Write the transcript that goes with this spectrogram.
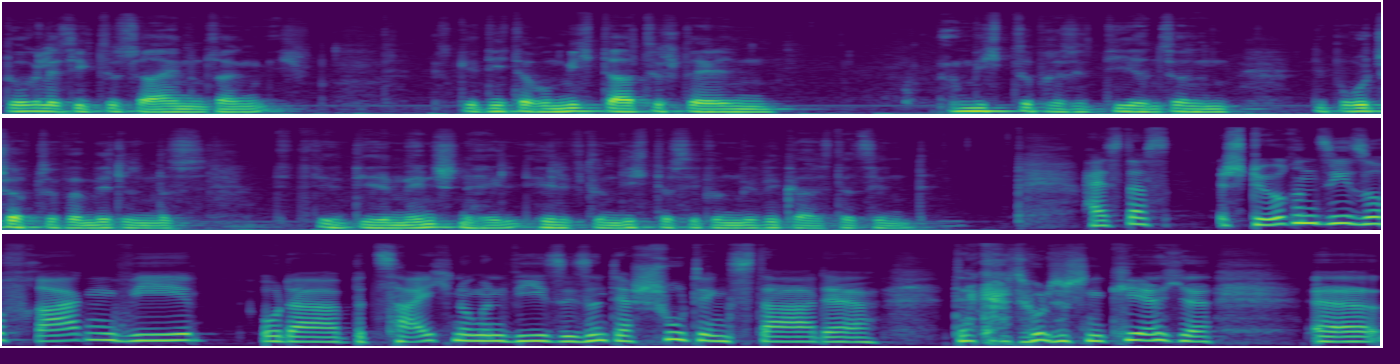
durchlässig zu sein und sagen, ich geht nicht darum, mich darzustellen und mich zu präsentieren, sondern die Botschaft zu vermitteln, dass die, den Menschen hilft und nicht, dass sie von mir begeistert sind. Heißt das, stören Sie so Fragen wie oder Bezeichnungen wie, Sie sind der Shootingstar der, der katholischen Kirche. Äh,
